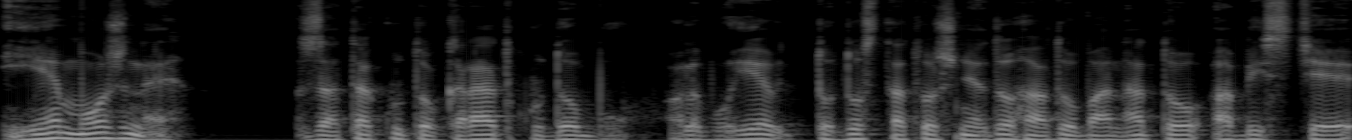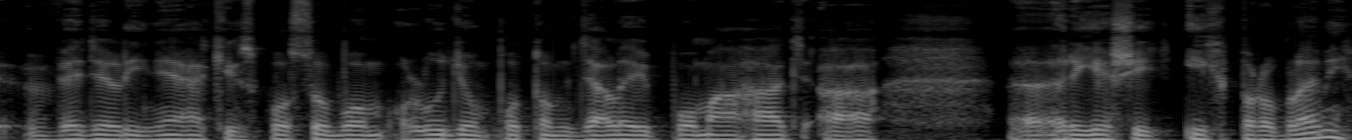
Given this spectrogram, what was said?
Je možné za takúto krátku dobu, alebo je to dostatočne dlhá doba na to, aby ste vedeli nejakým spôsobom ľuďom potom ďalej pomáhať a e, riešiť ich problémy?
